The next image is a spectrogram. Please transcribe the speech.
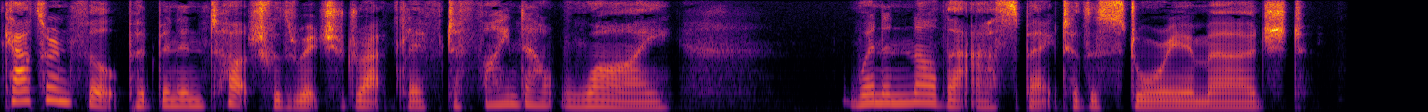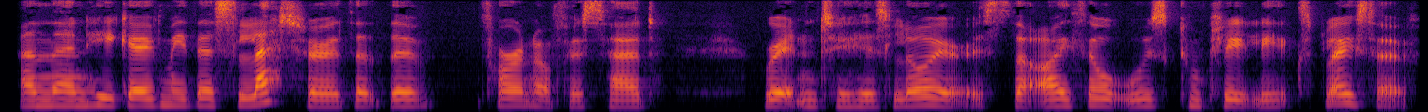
Catherine Philp had been in touch with Richard Ratcliffe to find out why, when another aspect of the story emerged. And then he gave me this letter that the Foreign Office had written to his lawyers that I thought was completely explosive.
